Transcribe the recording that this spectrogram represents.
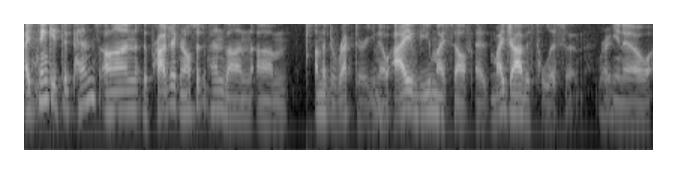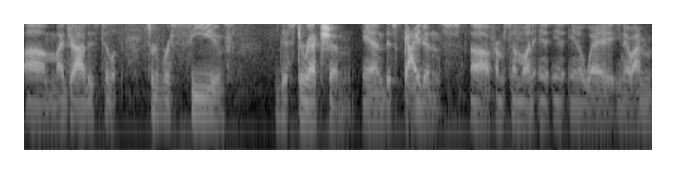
I think it depends on the project and also depends on um, on the director. You know, I view myself as my job is to listen. Right. You know, um, my job is to sort of receive this direction and this guidance uh, from someone in, in, in a way. You know, I'm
